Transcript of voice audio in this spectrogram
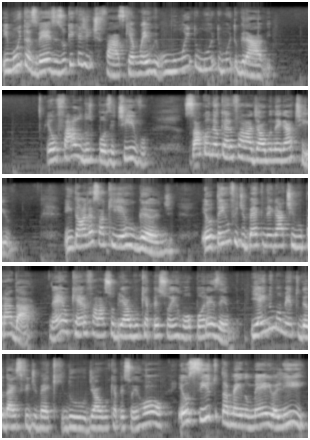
E muitas vezes, o que, que a gente faz, que é um erro muito, muito, muito grave? Eu falo do positivo só quando eu quero falar de algo negativo. Então, olha só que erro grande eu tenho um feedback negativo para dar, né? Eu quero falar sobre algo que a pessoa errou, por exemplo. E aí, no momento de eu dar esse feedback do, de algo que a pessoa errou, eu cito também no meio ali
